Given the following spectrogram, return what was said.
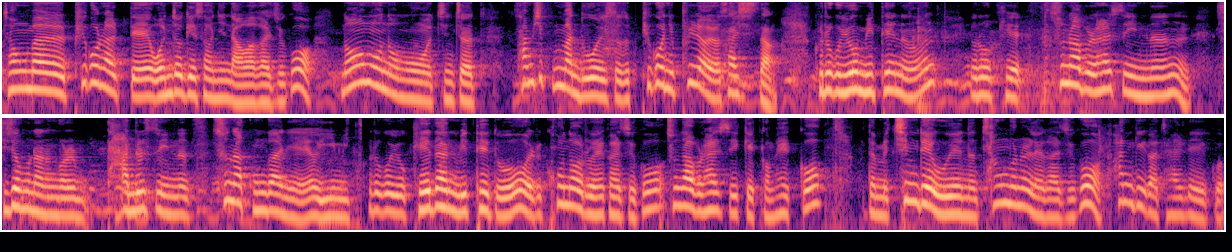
정말 피곤할 때 원적 개선이 나와 가지고 너무 너무 진짜 30분만 누워 있어도 피곤이 풀려요 사실상. 그리고 요 밑에는 이렇게 수납을 할 수 있는 지저분한 걸 다 넣을 수 있는 수납 공간이에요 이 밑. 그리고 요 계단 밑에도 코너로 해가지고 수납을 할 수 있게끔 했고 그 다음에 침대 위에는 창문을 내 가지고 환기가 잘 돼 있고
